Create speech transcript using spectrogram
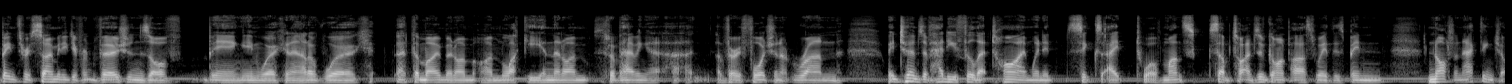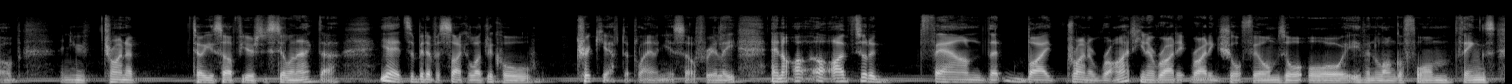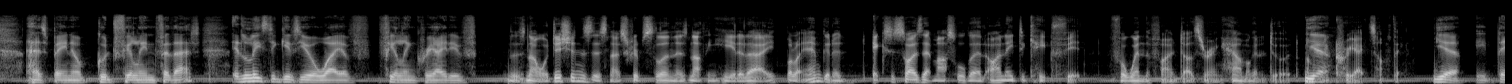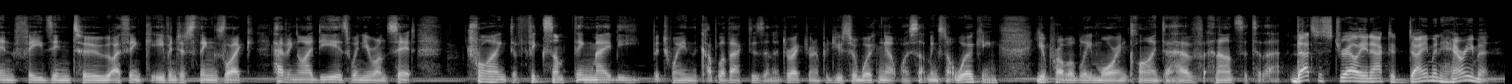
I've been through so many different versions of being in work and out of work. At the moment, I'm I'm lucky in that I'm sort of having a, a, a very fortunate run. In terms of how do you feel that time when it six, eight, 12 months sometimes have gone past where there's been not an acting job, and you're trying to tell yourself you're still an actor. Yeah, it's a bit of a psychological trick you have to play on yourself, really. And I, I've sort of found that by trying to write, you know, writing, writing short films or, or even longer form things has been a good fill in for that. At least it gives you a way of feeling creative. There's no auditions, there's no scripts still, and there's nothing here today. But I am going to exercise that muscle that I need to keep fit for when the phone does ring. How am I going to do it? I'm Yeah. going to create something. Yeah, it then feeds into, I think, even just things like having ideas when you're on set, trying to fix something maybe between a couple of actors and a director and a producer, working out why something's not working. You're probably more inclined to have an answer to that. That's Australian actor Damon Herriman.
